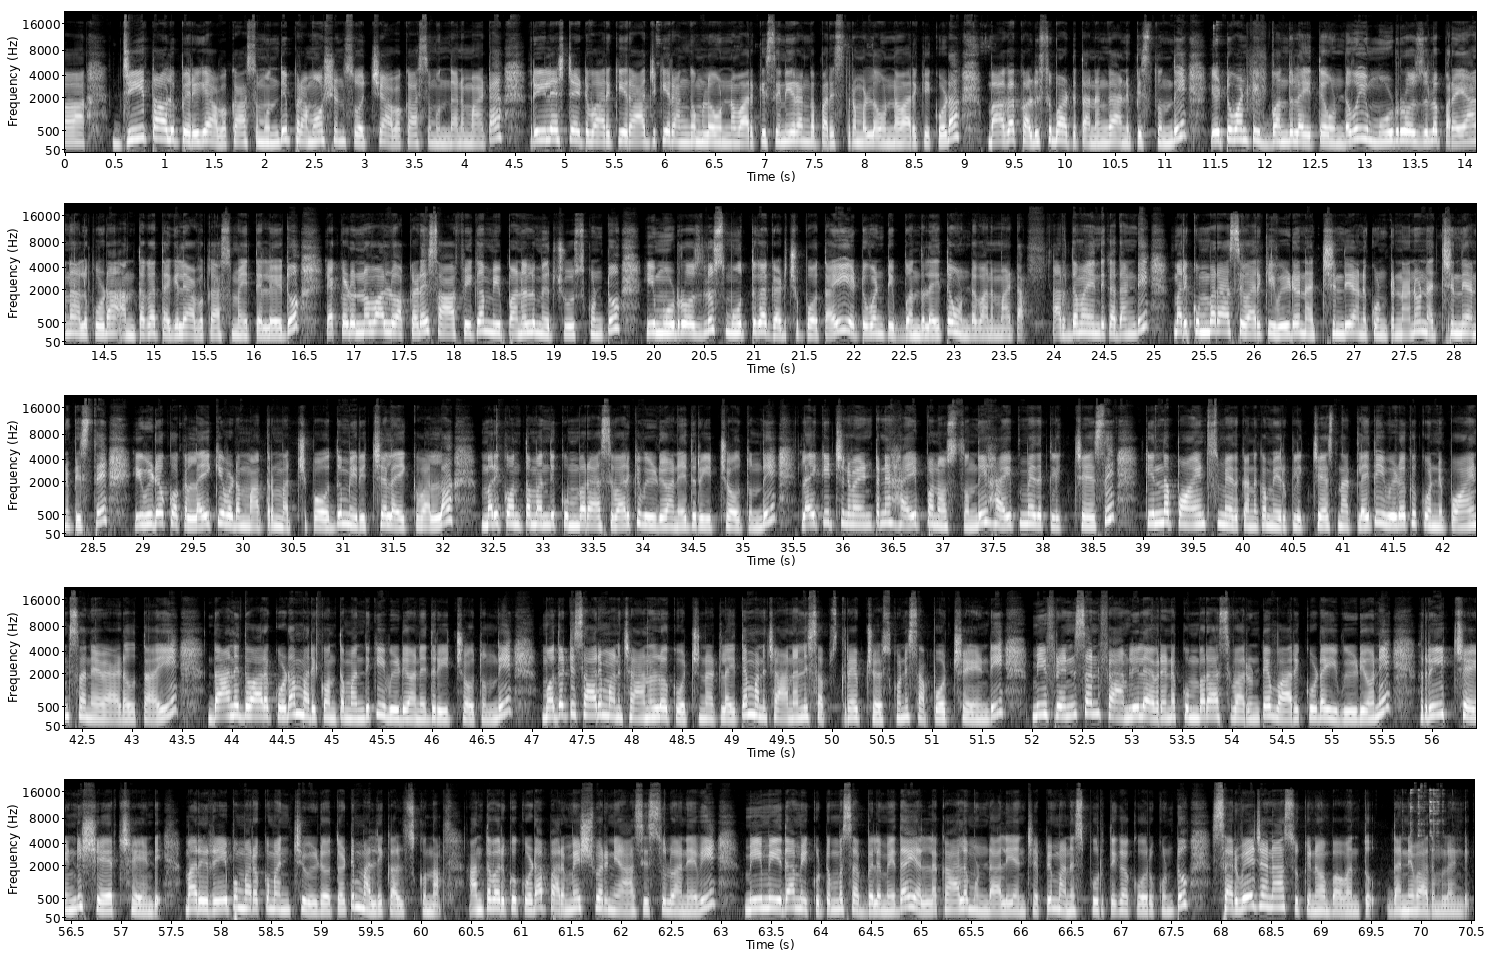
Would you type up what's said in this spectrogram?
జీతాలు పెరిగే అవకాశం ఉంది. ప్రమోషన్స్ వచ్చే అవకాశం ఉందన్నమాట. రియల్ ఎస్టేట్ వారికి రాజకీయ రంగంలో ఉన్న వారికి సినీ రంగ పరిశ్రమల్లో ఉన్న వారికి కూడా బాగా కలుసుబాటుతనంగా అనిపిస్తుంది. ఎటువంటి ఇబ్బందులు అయితే ఉండవు. ఈ మూడు రోజుల్లో ప్రయాణాలు కూడా అంతగా తగిలే అవకాశం అయితే లేదు. ఎక్కడున్న వాళ్ళు అక్కడే సాఫీగా మీ పనులు మీరు చూసుకుంటూ ఈ మూడు రోజులు స్మూత్గా గడిచిపోతాయి. ఎటువంటి ఇబ్బందులు అయితే ఉండవన్నమాట. అర్థమైంది కదండి? మరి కుంభరాశి వారికి ఈ వీడియో నచ్చింది అనుకుంటున్నాను. నచ్చింది అనిపిస్తే ఈ వీడియోకి ఒక లైక్ ఇవ్వడం మాత్రం మర్చిపోవద్దు. మీరు ఇచ్చే లైక్ వల్ల మరి కొంతమంది కుంభరాశి వారికి వీడియో అనేది రీచ్ అవుతుంది. లైక్ ఇచ్చిన వెంటనే హైప్ అని వస్తుంది. హైప్ మీద క్లిక్ చేసి కింద పాయింట్స్ మీద కనుక మీరు క్లిక్ చేసినట్లయితే ఈ వీడియోకి కొన్ని పాయింట్స్ అనేవి యాడ్ అవుతాయి. దాని ద్వారా కూడా మరి కొంతమందికి ఈ వీడియో అనేది రీచ్ అవుతుంది. మొదటిసారి మన ఛానల్లోకి వచ్చినట్లయితే మన ఛానల్ని సబ్స్క్రైబ్ చేసుకొని సపోర్ట్ చేయండి. మీ ఫ్రెండ్స్ అండ్ ఫ్యామిలీలో ఎవరైనా కుంభరాశి వారు ఉంటే వారికి కూడా ఈ వీడియోని రీచ్ చేయండి షేర్ చేయండి. మరి రేపు మరొక మంచి వీడియోతోటి మళ్ళీ కలుసుకుందాం. అంతవరకు కూడా పరమేశ్వరిని ఆశీస్సులు అనేవి మీ మీద మీ కుటుంబ సభ్యుల మీద ఎల్లకాలం ఉండాలి అని చెప్పి మనస్ఫూర్తిగా కోరుకుంటూ సర్వేజన సుఖినో భవంతు. ధన్యవాదములండి.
